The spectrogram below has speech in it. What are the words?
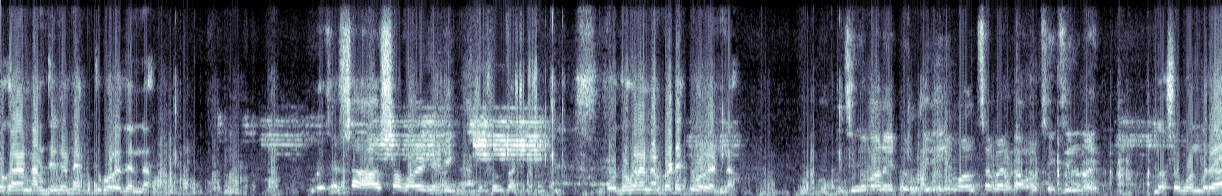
দোকানের নাম ঠিকানা একটু বলে দেন না। তো দোকানের নাম্বারটা একটু বলেন না। দর্শক বন্ধুরা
